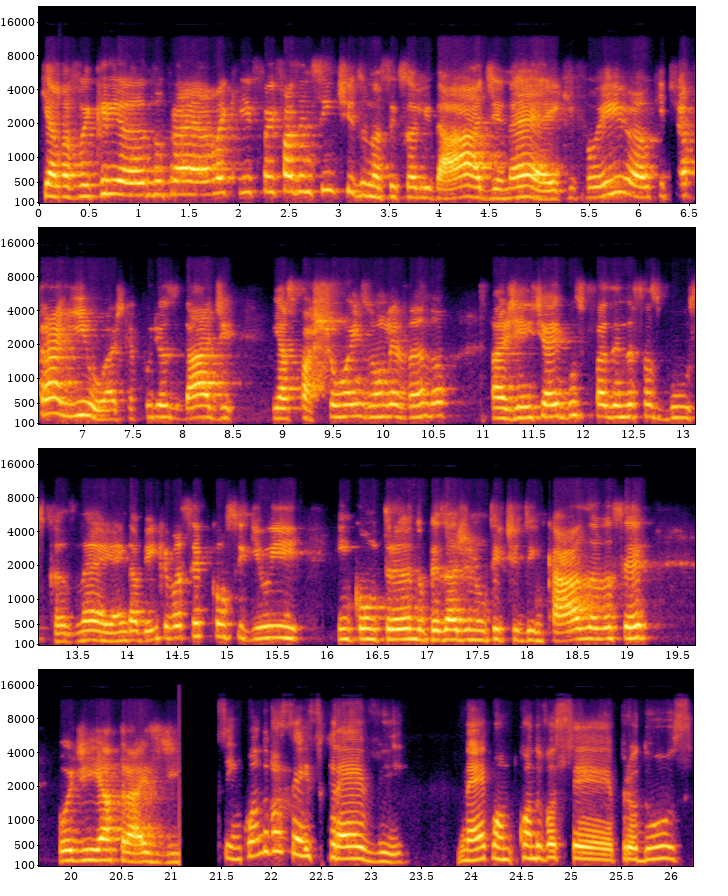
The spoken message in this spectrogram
que ela foi criando para ela que foi fazendo sentido na sexualidade, né? E que foi é, o que te atraiu. Acho que a curiosidade e as paixões vão levando a gente aí fazendo essas buscas, né? E ainda bem que você conseguiu ir encontrando, apesar de não ter tido em casa, você pôde ir atrás de. Sim, quando você escreve, né, quando, quando você produz,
